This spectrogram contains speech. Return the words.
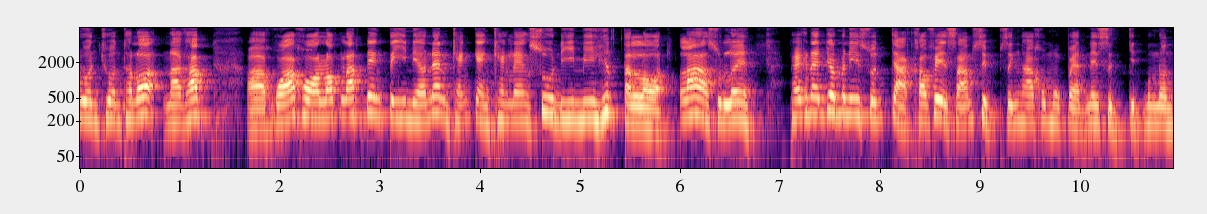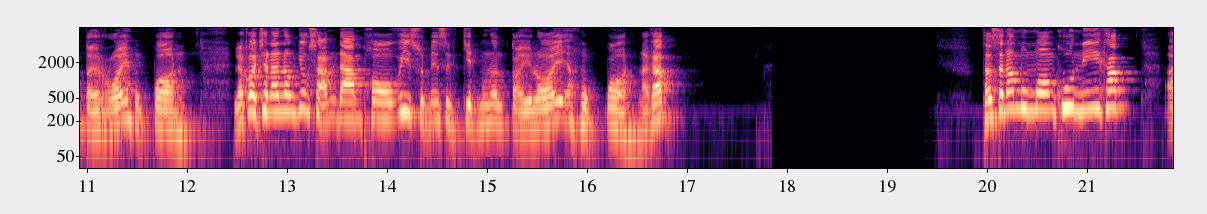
ดวลชวนทะเลาะนะครับอ่าขวาคอล็อกลัดเด้งตีเหนียวแน่นแข็งแกร่งแข็งแรงสู้ดีมีฮึดตลอดล่าสุดเลยแพ้คะแนนยอดมณีสวนจากคาเฟ่ 30 สิงหาคม 68 ในศึกจิตเมืองนนท์ต่อย106 ปอนด์ แล้วก็ชนะน้องยก 3 ดามพอวิสุดในศึกจิตเมืองนนต่อย106ปอนด์นะครับ ทัศนมุมมองคู่นี้ครับอ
